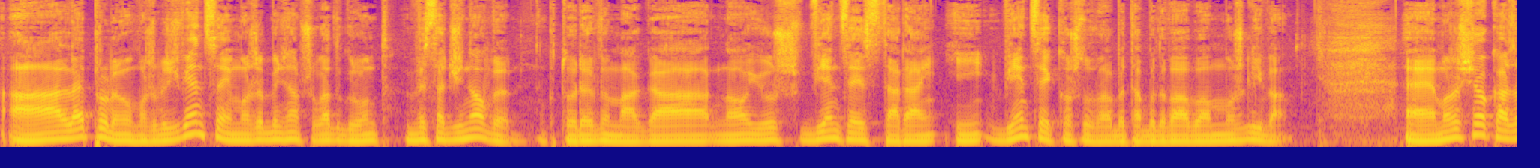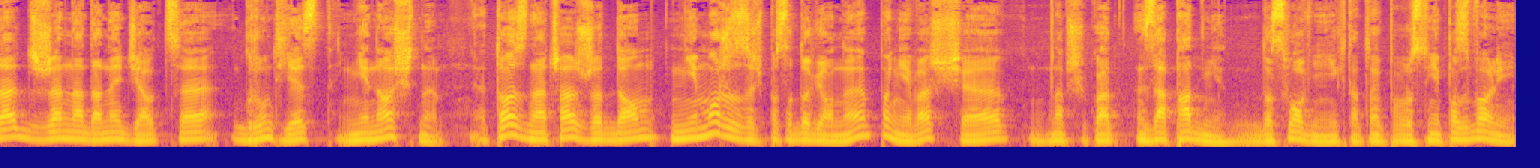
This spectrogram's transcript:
Ale problemów może być więcej. Może być na przykład grunt wysadzinowy, który wymaga no, już więcej starań i więcej kosztów, aby ta budowa była możliwa. E, może się okazać, że na danej działce grunt jest nienośny. To oznacza, że dom nie może zostać posadowiony, ponieważ się na przykład zapadnie. Dosłownie nikt na to po prostu nie pozwoli.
